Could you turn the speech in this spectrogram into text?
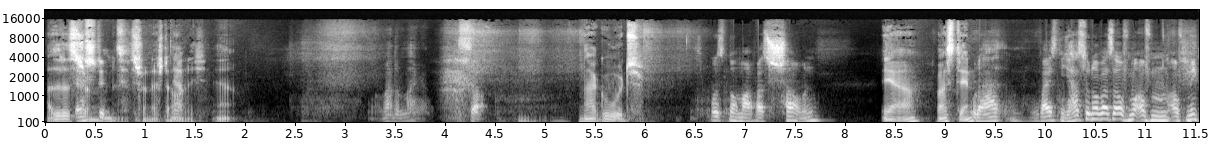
Also das, ist Das schon, stimmt. Das ist schon erstaunlich. Ja. Warte mal. So, Na gut. ich muss noch mal was schauen. Ja, was denn? Oder weiß nicht, hast du noch was auf dem auf dem auf dem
